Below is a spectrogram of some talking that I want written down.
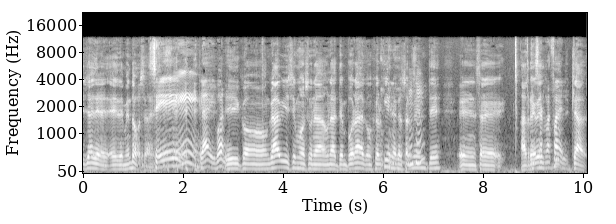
ya es de, es de Mendoza. Sí, Sí. claro, y bueno. Y con Gaby hicimos una, una temporada con Georgina casualmente, en al En revés. San Rafael. Claro,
